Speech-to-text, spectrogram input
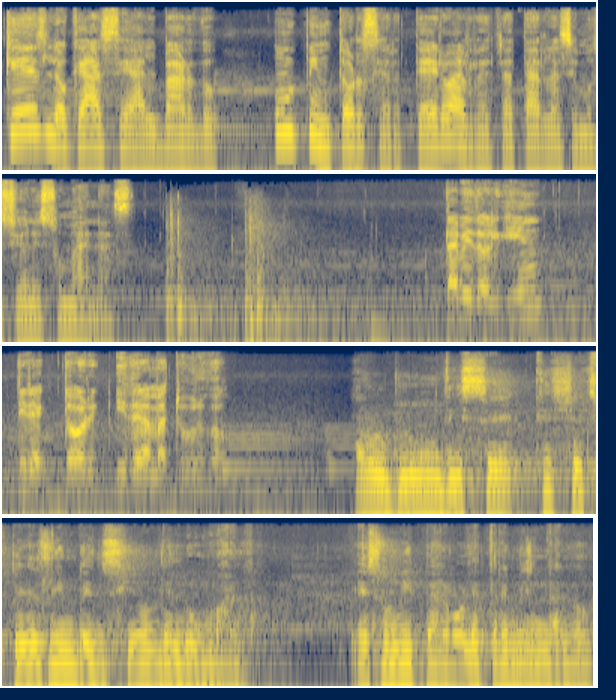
¿Qué es lo que hace al bardo un pintor certero al retratar las emociones humanas? David Holguín, director y dramaturgo. Harold Bloom dice que Shakespeare es la invención del humano. Es una hipérbole tremenda, ¿no?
